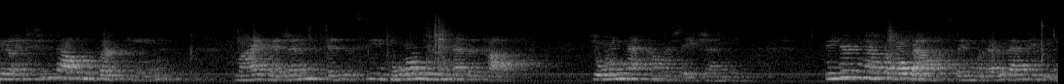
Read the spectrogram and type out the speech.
you know, in 2013, my vision is to see more women at the top, joining that conversation, figuring out the whole balance thing, whatever that may be,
